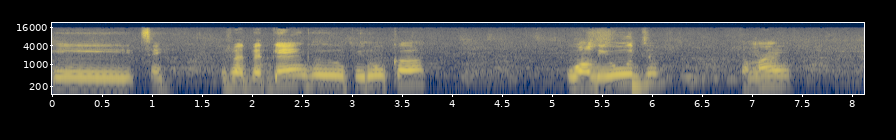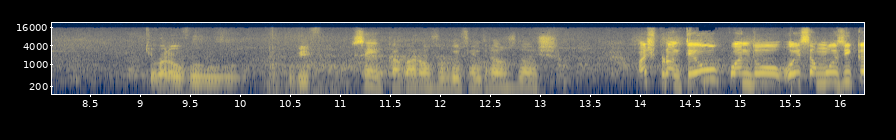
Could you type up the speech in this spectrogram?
E sim, os Bad Bad Gang, o Peruca, o Hollywood também. Que agora houve o, o bife. Sim, que agora houve o bife entre eles dois. Mas pronto, eu quando ouço a música,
